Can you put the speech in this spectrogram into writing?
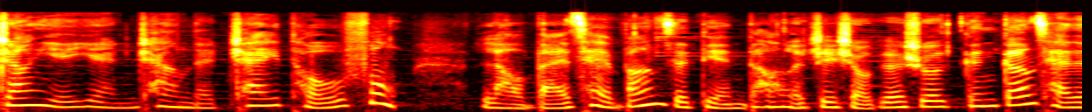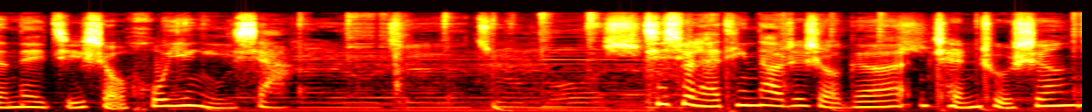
张也演唱的《钗头凤》，老白菜帮子点到了这首歌，说跟刚才的那几首呼应一下。继续来听到这首歌，陈楚生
